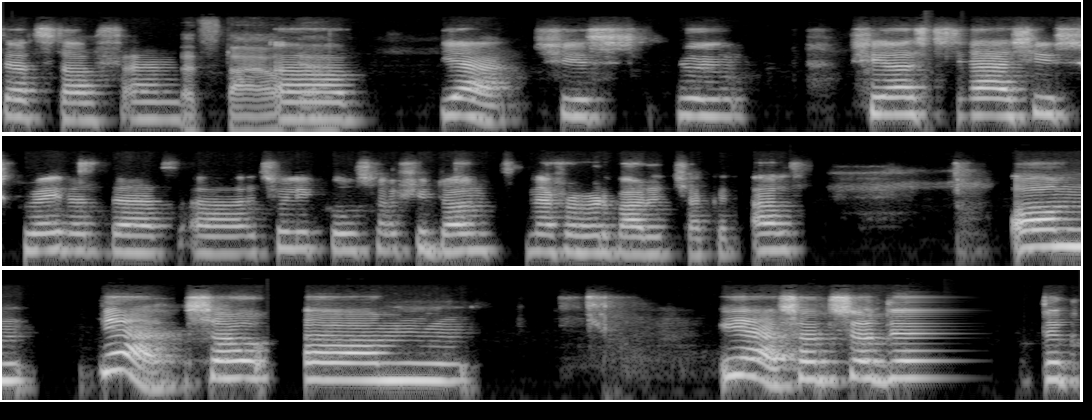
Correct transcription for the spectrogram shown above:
that stuff and that style. yeah. uh, yeah, she's doing. She has, yeah, she's great at that. Uh, it's really cool. So if you don't never heard about it, check it out. Um, yeah. So um, yeah. So so the the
